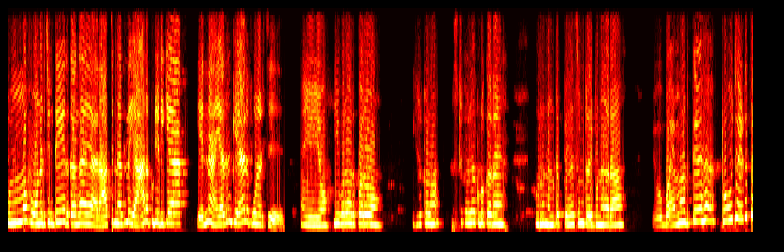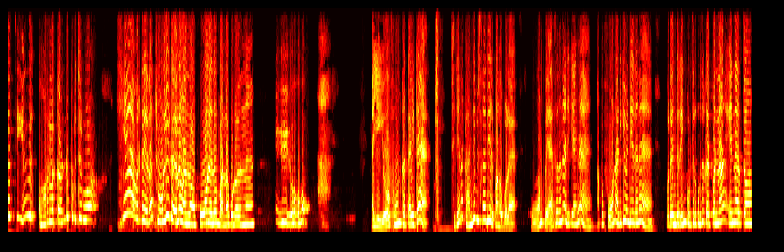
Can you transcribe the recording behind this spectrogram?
சும்மா போன் அடிச்சுக்கிட்டே இருக்காங்க? ராத்திரி நேரத்துல யார் அப்படி அடிக்க? என்ன எதுன்னு கேளு போன் அடிச்சு. ஐயோ இவரா இருப்பாரோ? இருக்கலாம். மிஸ்டு காலா கொடுக்கறேன். ஒரு நம்மகிட்ட பேசணும் ட்ரை பண்ணுறா ஐயோ பயமா இருக்கு தீந்து குரலை கண்டுபிடிச்சிருவா ஏன் அவர்கிட்ட எல்லாம் சொல்லிட்டேன்னு எதுவும் பண்ணக்கூடாதுன்னு. ஐயோ. ஐயோ ஃபோன் கட் ஆயிட்டேன் சரியான கஞ்சி பிஸ்னாடி இருப்பாங்க போல. ஃபோன் பேசதானே அடிக்காங்க அப்ப ஃபோன் அடிக்க வேண்டியதானே ஒரு ரெண்டு ரிங் கொடுத்து கொடுத்து கட் பண்ணா என்ன அர்த்தம்?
